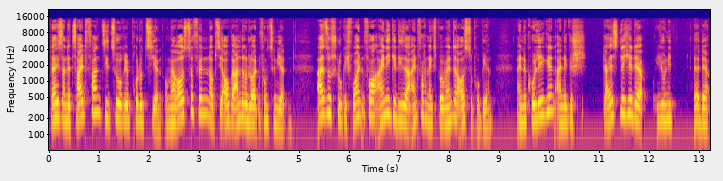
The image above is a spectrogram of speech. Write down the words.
dass ich es an der Zeit fand, sie zu reproduzieren, um herauszufinden, ob sie auch bei anderen Leuten funktionierten. Also schlug ich Freunden vor, einige dieser einfachen Experimente auszuprobieren. Eine Kollegin, eine Geistliche der, Uni äh, der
